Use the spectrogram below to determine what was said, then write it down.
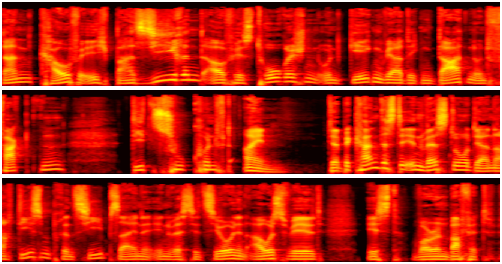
dann kaufe ich basierend auf historischen und gegenwärtigen Daten und Fakten die Zukunft ein. Der bekannteste Investor, der nach diesem Prinzip seine Investitionen auswählt, ist Warren Buffett.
